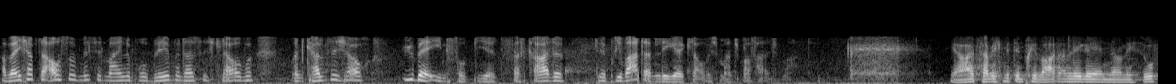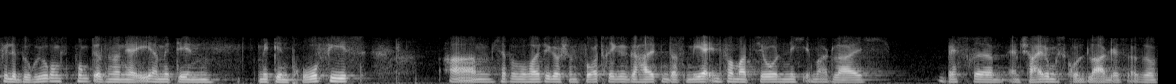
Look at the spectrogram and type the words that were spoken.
Aber ich habe da auch so ein bisschen meine Probleme, dass ich glaube, man kann sich auch überinformieren, was gerade der Privatanleger, glaube ich, manchmal falsch macht. Ja, jetzt habe ich mit dem Privatanleger noch nicht so viele Berührungspunkte, sondern ja eher mit den, mit den Profis. Ähm, ich habe aber häufiger schon Vorträge gehalten, dass mehr Informationen nicht immer gleich bessere Entscheidungsgrundlage ist. Also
